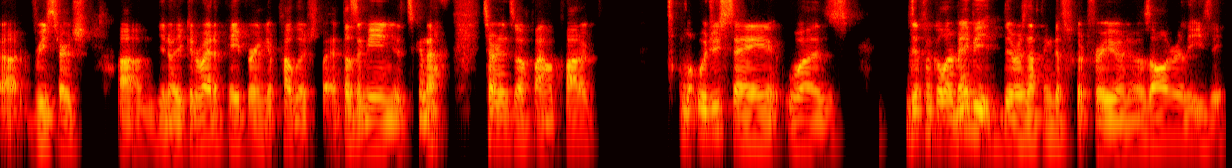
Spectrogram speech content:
uh, research um, you know you could write a paper and get published but it doesn't mean it's going to turn into a final product. What would you say was difficult or maybe there was nothing difficult for you and it was all really easy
